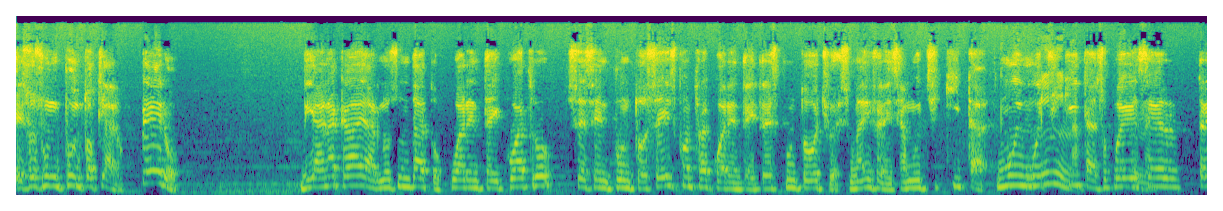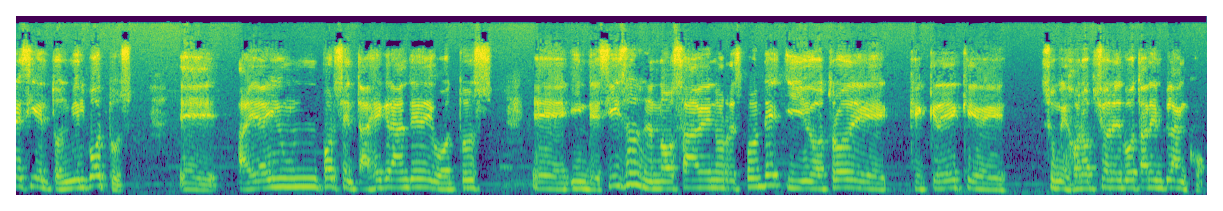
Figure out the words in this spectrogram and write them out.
Eso es un punto claro. Pero Diana acaba de darnos un dato, 44.6.6 contra 43.8. Es una diferencia muy chiquita, muy, muy chiquita. Eso puede ser 300 mil votos. Eh, ahí hay un porcentaje grande de votos eh, indecisos, no sabe, no responde, y otro de que cree que su mejor opción es votar en blanco.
